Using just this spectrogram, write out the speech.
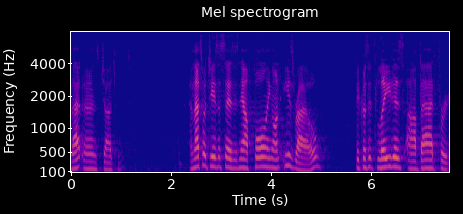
that earns judgment. And that's what Jesus says is now falling on Israel because its leaders are bad fruit.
